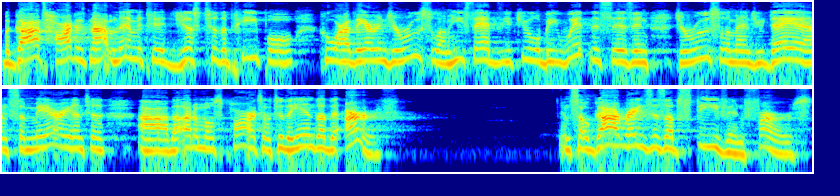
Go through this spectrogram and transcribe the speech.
But God's heart is not limited just to the people who are there in Jerusalem. He said that you will be witnesses in Jerusalem and Judea and Samaria and to uh, the uttermost parts or to the ends of the earth. And so God raises up Stephen first,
